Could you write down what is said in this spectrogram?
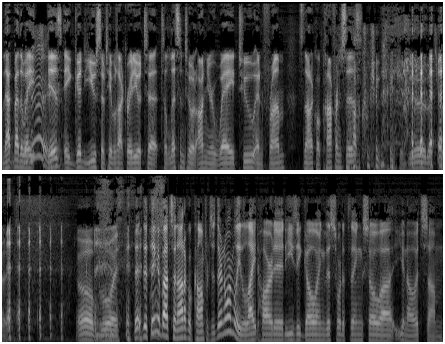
That, by the way, Okay. is a good use of Table Talk Radio to, to listen to it on your way to and from Synodical conferences. Synodical conventions. Yeah, that's right. Oh boy. The the thing about synodical conferences, they're normally lighthearted, easygoing, this sort of thing. So uh, you know, it's um,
